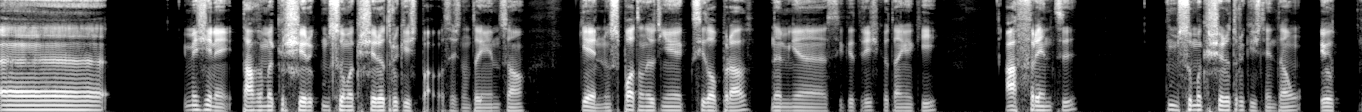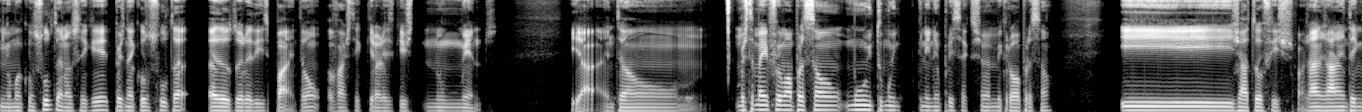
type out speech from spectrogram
uh, imaginem, estava-me a crescer, começou-me a crescer outro quisto, pá, vocês não têm noção, que é no spot onde eu tinha sido operado, na minha cicatriz que eu tenho aqui, à frente começou-me a crescer outro quisto, então eu tinha uma consulta, não sei o quê, depois na consulta a doutora disse, pá, então vais ter que tirar esse quisto no momento. Yeah, então, mas também foi uma operação muito, muito pequenina, por isso é que se chama micro-operação. E já estou fixe, pá, já, já, nem tenho,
